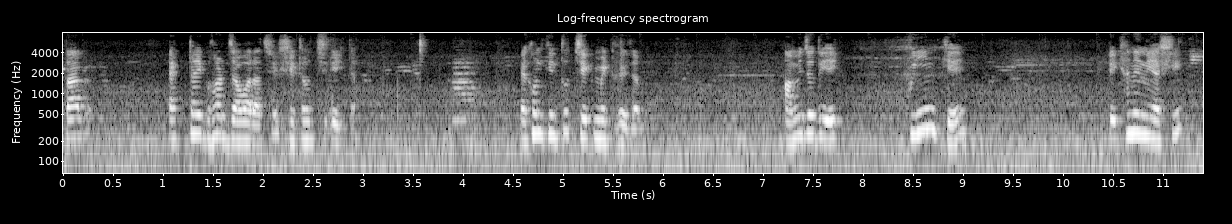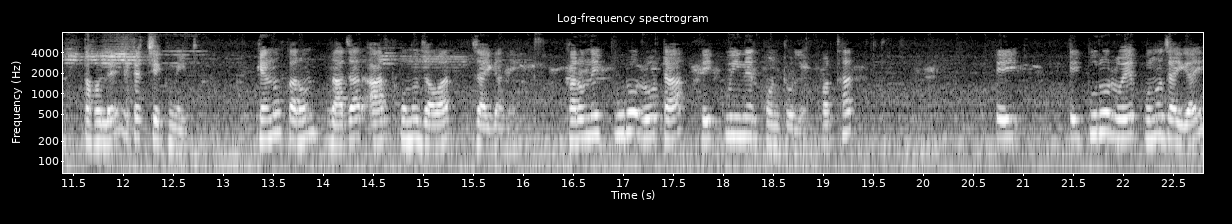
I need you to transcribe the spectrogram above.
তার একটাই ঘর যাওয়ার আছে, সেটা হচ্ছে এইটা। এখন কিন্তু চেকমেট হয়ে যাবে। আমি যদি এই কুইনকে এখানে নিয়ে আসি, তাহলে এটা চেকমেট কেন? কারণ রাজার আর কোনো যাওয়ার জায়গা নেই। কারণ এই পুরো রোটা এই কুইনের কন্ট্রোলে। অর্থাৎ এই এই পুরো রোয়ের কোনো জায়গায়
